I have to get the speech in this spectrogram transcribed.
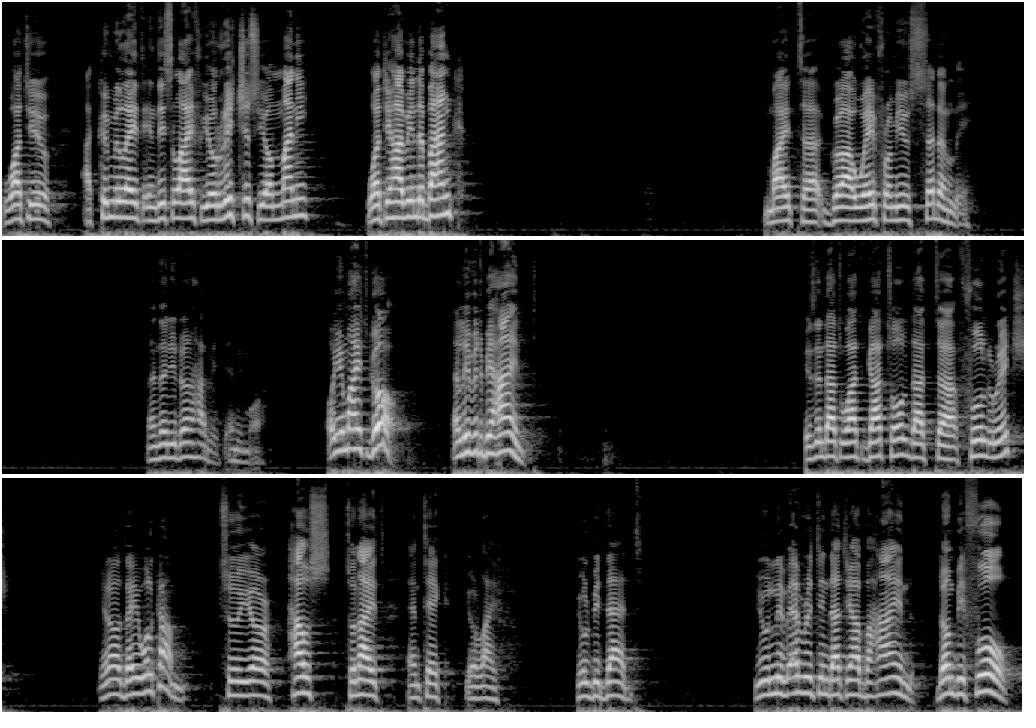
What you accumulate in this life, your riches, your money, what you have in the bank, might uh, go away from you suddenly. And then you don't have it anymore. Or you might go and leave it behind. Isn't that what God told that uh, full rich? You know, they will come to your house tonight and take your life. You will be dead. You will leave everything that you have behind. Don't be fool.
